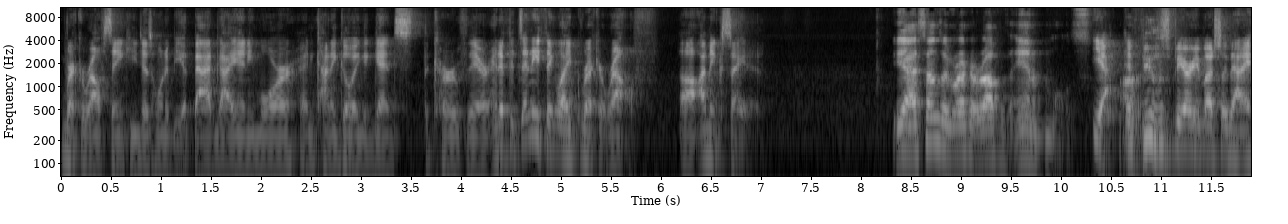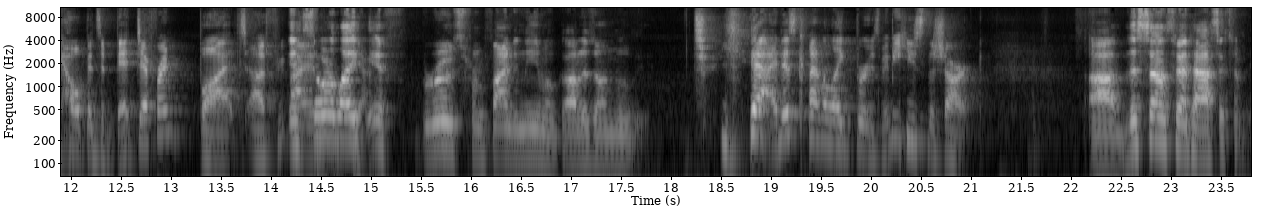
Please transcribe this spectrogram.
Wreck It Ralph saying he doesn't want to be a bad guy anymore and kind of going against the curve there. And if it's anything like Wreck It Ralph, uh, I'm excited. Yeah, it sounds like Wreck-It Ralph with animals. Yeah, it feels very much like that. I hope it's a bit different, but uh, It's I'm- sort of like yeah. if Bruce from Finding Nemo got his own movie. yeah, it is kind of like Bruce. Maybe he's the shark. Uh, this sounds fantastic to me.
